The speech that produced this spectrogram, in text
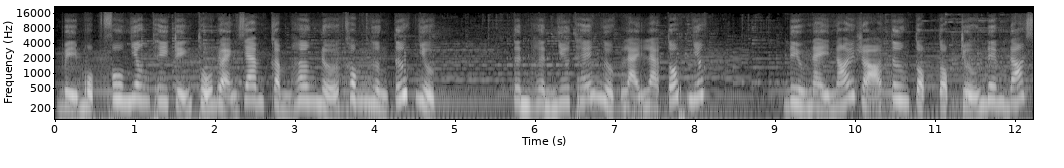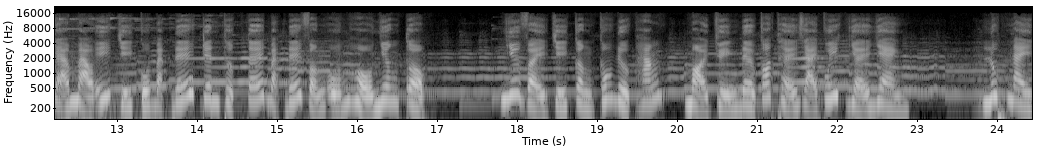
Bị một phu nhân thi triển thủ đoạn giam cầm hơn nữa không ngừng tước nhược. Tình hình như thế ngược lại là tốt nhất. Điều này nói rõ tương tộc tộc trưởng đêm đó giả mạo ý chỉ của Bạch Đế. Trên thực tế, Bạch Đế vẫn ủng hộ nhân tộc. Như vậy chỉ cần cứu được hắn, Mọi chuyện đều có thể giải quyết dễ dàng. Lúc này,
